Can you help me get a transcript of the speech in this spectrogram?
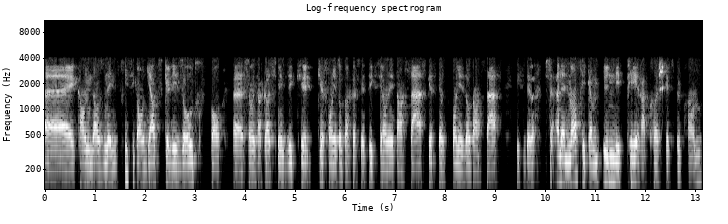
euh, quand on est dans une industrie, c'est qu'on regarde ce que les autres font. Euh, si on est en cosmétique, que, que, font les autres en cosmétique? Si on est en SaaS, qu'est-ce que font les autres en SaaS? etc. Puis honnêtement, c'est comme une des pires approches que tu peux prendre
